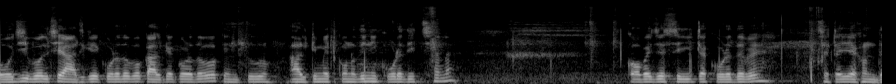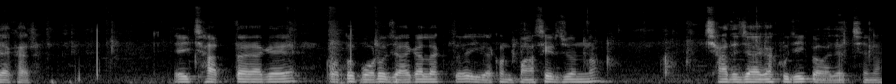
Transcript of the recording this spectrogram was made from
রোজই বলছে আজকে করে দেবো কালকে করে দেবো কিন্তু আলটিমেট কোনো দিনই করে দিচ্ছে না। কবে যে সিঁড়িটা করে দেবে সেটাই এখন দেখার। এই ছাদটা আগে কত বড় জায়গা লাগতো এই এখন বাঁশের জন্য। ছাদে জায়গা খুঁজেই পাওয়া যাচ্ছে না।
